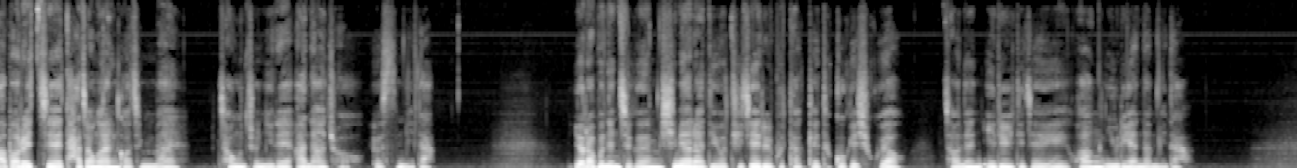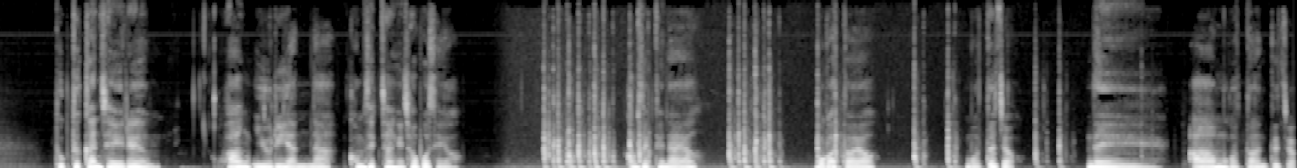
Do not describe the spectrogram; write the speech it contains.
바버레츠의 다정한 거짓말, 정준일의 안아줘 였습니다. 여러분은 지금 심야 라디오 DJ를 부탁해 듣고 계시고요. 저는 일일 DJ 황유리안나입니다. 독특한 제 이름 황유리안나 검색창에 쳐보세요. 검색되나요? 뭐가 떠요? 뭐 뜨죠? 네, 아무것도 안 뜨죠.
